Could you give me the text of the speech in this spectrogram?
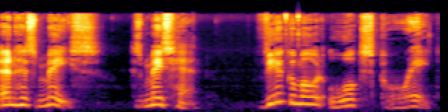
and his mace, his mace hand. Vehicle mode looks great.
